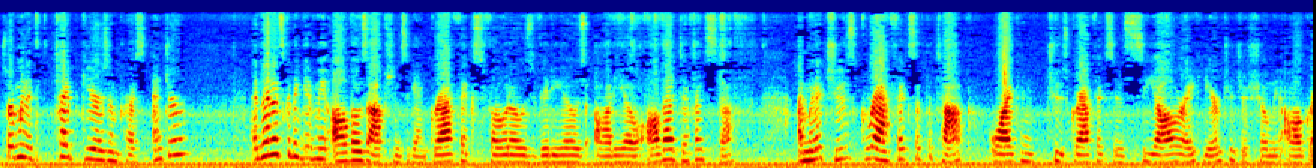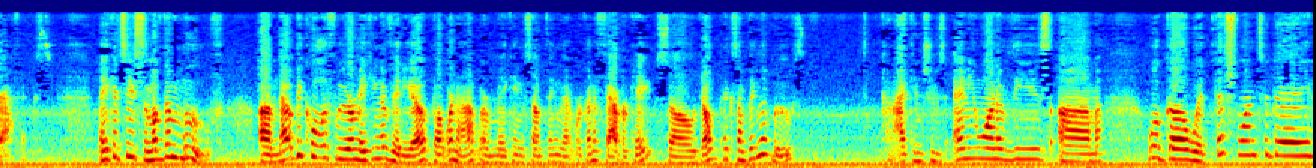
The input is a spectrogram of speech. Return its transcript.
So I'm going to type gears and press enter. And then it's going to give me all those options again. Graphics, photos, videos, audio, all that different stuff. I'm going to choose graphics at the top, or I can choose graphics and see all right here to just show me all graphics. Now you can see some of them move. Um, that would be cool if we were making a video, but we're not. We're making something that we're going to fabricate, so don't pick something that moves. I can choose any one of these. Um, we'll go with this one today.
